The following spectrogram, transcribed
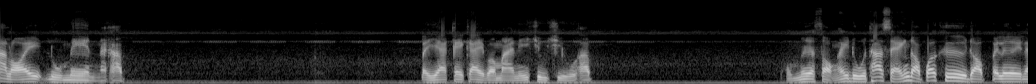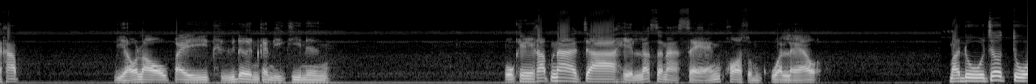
4,500 ลูเมนนะครับ ระยะใกล้ๆประมาณนี้ชิวๆครับ ผมจะส่องให้ดูถ้าแสง drop ก็คือ drop ไปเลยนะครับ เดี๋ยวเราไปถือเดินกันอีกทีนึง โอเคครับน่าจะเห็นลักษณะแสงพอสมควรแล้ว มาดูเจ้าตัว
